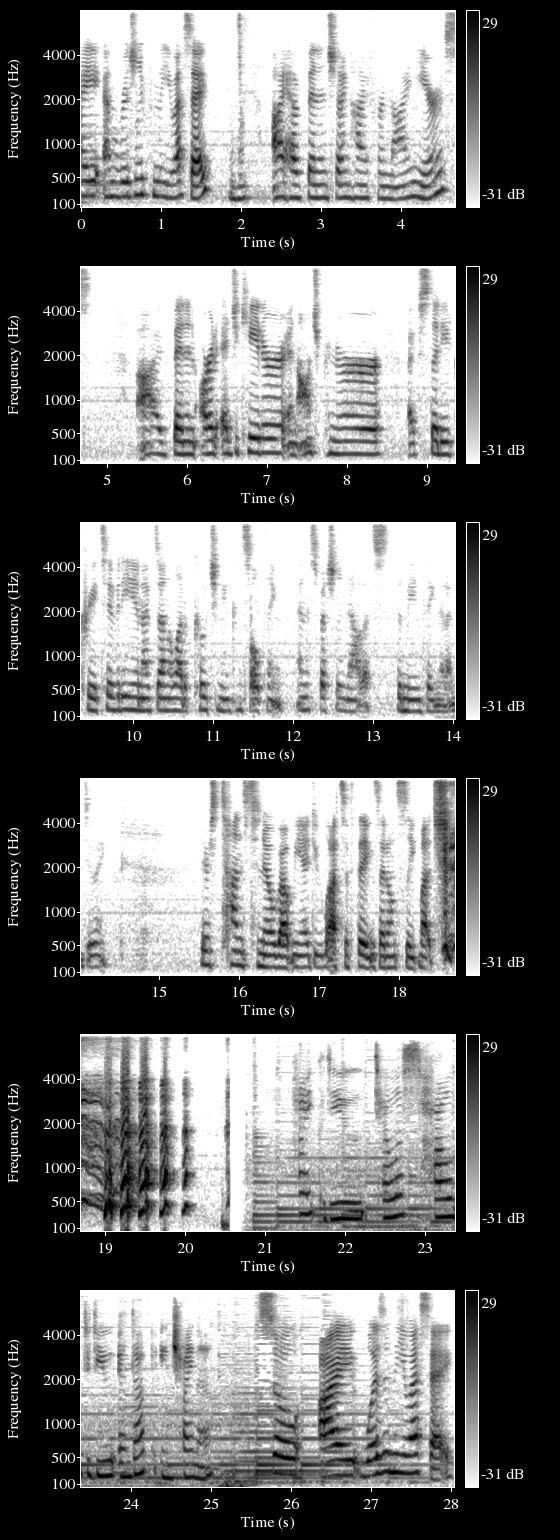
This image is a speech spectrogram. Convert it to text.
I am originally from the USA. Mm-hmm. I have been in Shanghai for nine years. I've been an art educator, an entrepreneur. I've studied creativity and I've done a lot of coaching and consulting. And especially now, that's the main thing that I'm doing. There's tons to know about me. I do lots of things. I don't sleep much. Hi, could you tell us how did you end up in China? So, I was in the USA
